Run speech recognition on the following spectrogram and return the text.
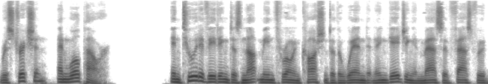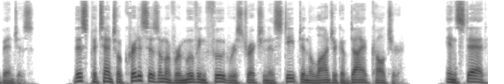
restriction, and willpower. Intuitive eating does not mean throwing caution to the wind and engaging in massive fast food binges. This potential criticism of removing food restriction is steeped in the logic of diet culture. Instead,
